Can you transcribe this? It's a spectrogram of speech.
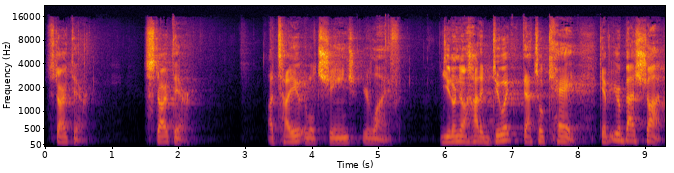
Start there. Start there. I'll tell you, it will change your life. You don't know how to do it, that's okay. Give it your best shot.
